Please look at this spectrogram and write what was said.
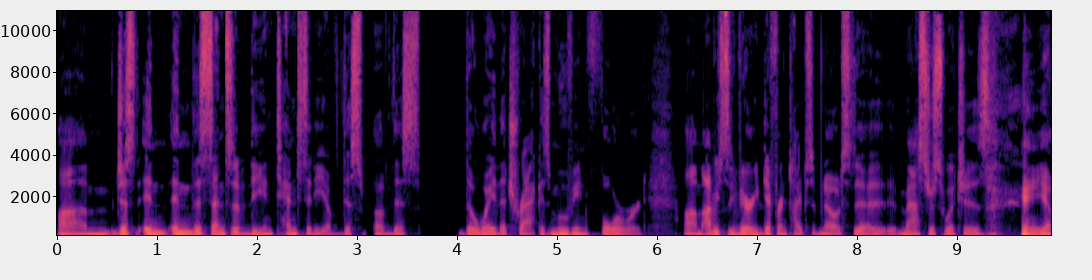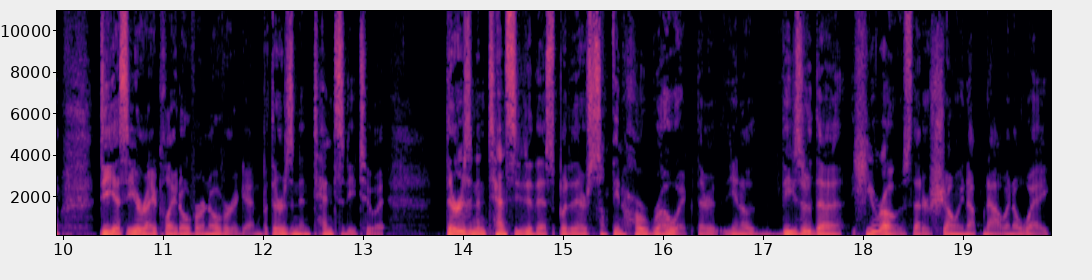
um, just in in the sense of the intensity of this of this the way the track is moving forward. Um, obviously, very different types of notes. The Master Switch is, you know, Irae played over and over again, but there's an intensity to it. There is an intensity to this, but there's something heroic. There, you know, these are the heroes that are showing up now in a way.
